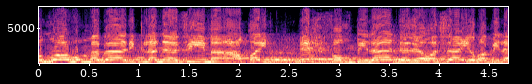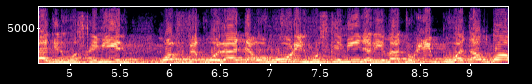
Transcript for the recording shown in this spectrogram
اللهم بارك لنا فيما أعطيت احفظ بلادنا وسائر بلاد المسلمين وفق ولاة أمور المسلمين لما تحب وترضى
